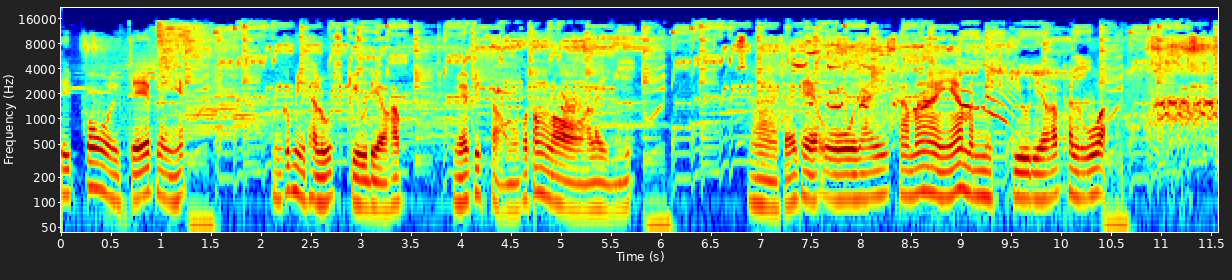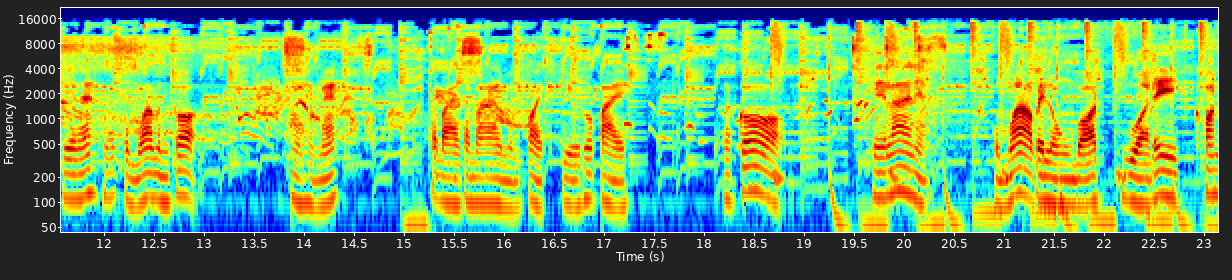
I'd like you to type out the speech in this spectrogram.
ลิปโป้หรือเจฟอะไรเงี้ย มันก็มีทะลุสกิลเดียวครับ เวฟที่สองเราก็ต้องรออะไรอย่างนี้อ่าใช้เทโอใช้คาม่าอย่างเงี้ยมันมีสกิลเดียวครับทะลุอะโอเคนะ แล้วผมว่ามันก็อ่าเห็นไหมสบายสบายเหมือนปล่อยสกิลทั่วไป แล้วก็เทล่าเนี่ย ผมว่าเอาไปลงบอสวัวได้ค่อน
